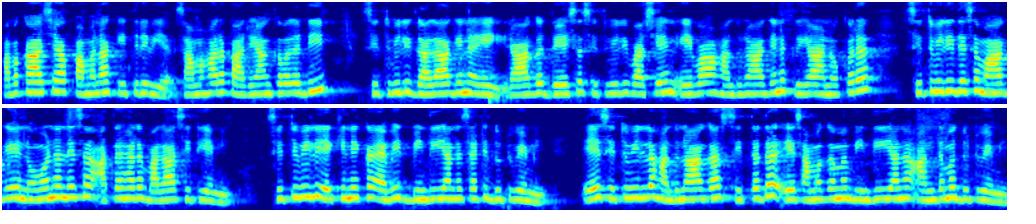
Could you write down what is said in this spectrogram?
අවකාශයක් පමණක් ඉතිරි විය. සමහර පර්යංකවලදී සිතුවිලි ගලාගෙන එයි. රාග, ద్వේෂ සිතුවිලි වශයෙන් ඒවා හඳුනාගෙන ක්‍රියා නොකර සිතුවිලි දෙස මාගේ නොවන ලෙස අතහැර බලා සිටියෙමි. සිතුවිලි එකිනෙක ඇවිත් බිඳී යන සැටි දුටුවෙමි. ඒ සිතුවිල්ල හඳුනාගත් සිතද ඒ සමගම බිඳී යන අන්දම දුටුවෙමි.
